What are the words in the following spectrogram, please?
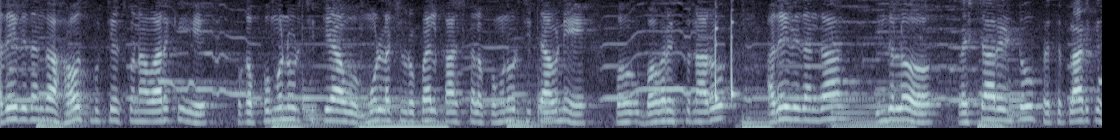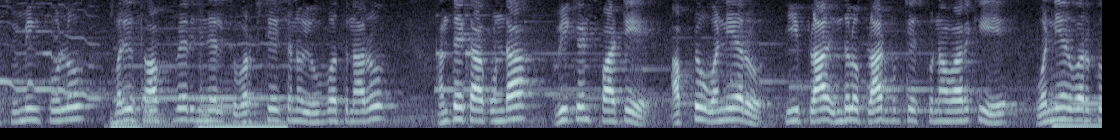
అదేవిధంగా హౌస్ బుక్ చేసుకున్న వారికి ఒక పొంగనూరు చిట్టావు మూడు లక్షల రూపాయల కాస్ట్ గల పొంగనూరు చిట్టావుని బహు బహరిస్తున్నారు అదేవిధంగా ఇందులో రెస్టారెంటు ప్రతి ప్లాట్కి స్విమ్మింగ్ పూలు మరియు సాఫ్ట్వేర్ ఇంజనీర్కి వర్క్ స్టేషన్ ఇవ్వబోతున్నారు. అంతేకాకుండా weekends party up to one year ఈ ప్లా ఇందులో ప్లాట్ బుక్ చేసుకున్న వారికి వన్ ఇయర్ వరకు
